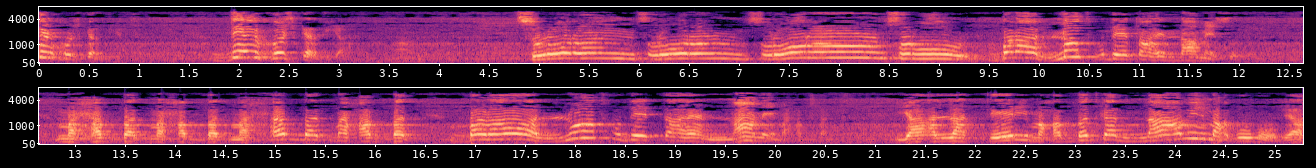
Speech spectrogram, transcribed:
دل خوش کر دیا۔ دل خوش کر دیا۔ سرور سرور سرور سرور، بڑا لطف دیتا ہے نام سرور۔ محبت محبت محبت محبت، بڑا لطف دیتا ہے نام محبت۔ یا اللہ، تیری محبت کا نام ہی محبوب ہو گیا۔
